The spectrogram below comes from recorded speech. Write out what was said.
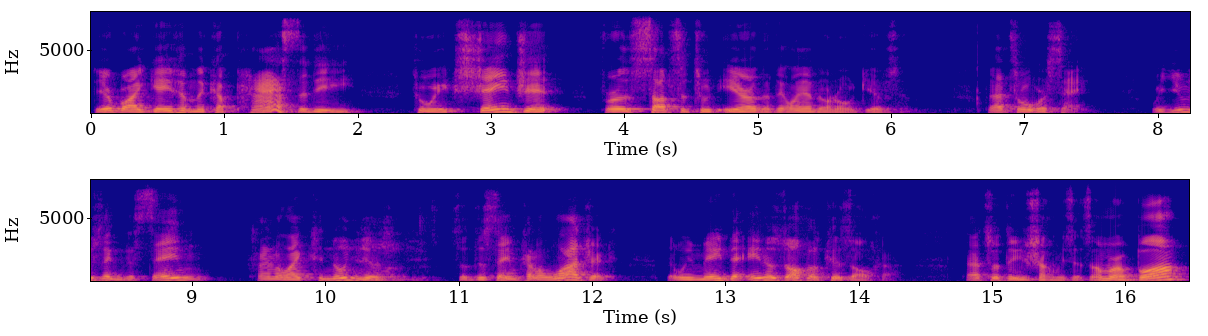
thereby gave him the capacity to exchange it for the substitute ear that the landowner gives him. That's what we're saying. We're using the same kind of like kinunyas, so the same kind of logic that we made the enozocha kezocha. That's what the Yerushalmi says. Amar Abba.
